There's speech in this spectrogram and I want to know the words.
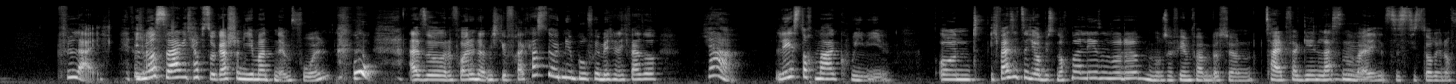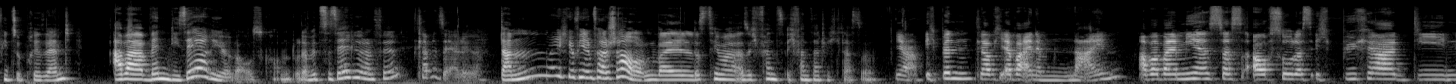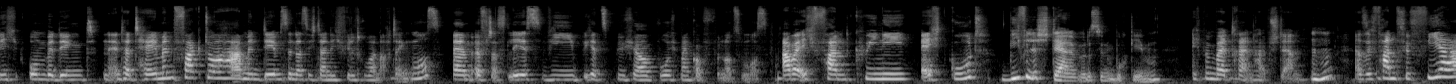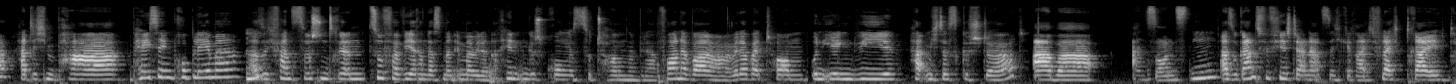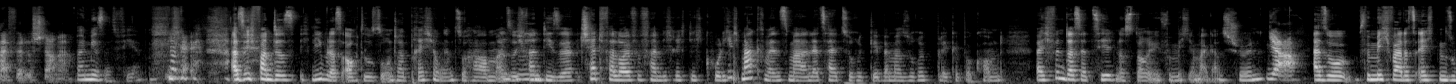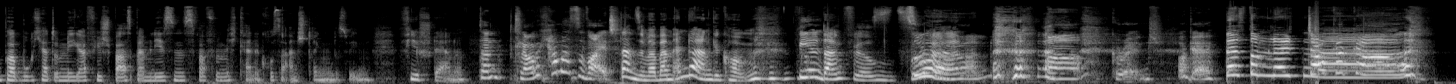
vielleicht. Ich muss sagen, ich habe sogar schon jemanden empfohlen. Oh. Also eine Freundin hat mich gefragt, hast du irgendein Buch für mich? Und ich war so, ja, lest doch mal Queenie. Und ich weiß jetzt nicht, ob ich es nochmal lesen würde. Ich muss auf jeden Fall ein bisschen Zeit vergehen lassen, weil jetzt ist die Story noch viel zu präsent. Aber wenn die Serie rauskommt, oder wird es eine Serie oder ein Film, Ich glaube, eine Serie. dann werde ich auf jeden Fall schauen, weil das Thema, also ich fand es ich fand's natürlich klasse. Ja, ich bin, glaube ich, eher bei einem Nein. Aber bei mir ist das auch so, dass ich Bücher, die nicht unbedingt einen Entertainment-Faktor haben, in dem Sinn, dass ich da nicht viel drüber nachdenken muss, ähm, öfters lese, wie jetzt Bücher, wo ich meinen Kopf benutzen muss. Aber ich fand Queenie echt gut. Wie viele Sterne würdest du dem Buch geben? Ich bin bei dreieinhalb Sternen. Also ich fand für vier hatte ich ein paar Pacing-Probleme. Also ich fand es zwischendrin zu verwirrend, dass man immer wieder nach hinten gesprungen ist zu Tom, dann wieder vorne war, dann war man wieder bei Tom. Und irgendwie hat mich das gestört. Aber ansonsten, also ganz für vier Sterne hat es nicht gereicht. Vielleicht drei, dreiviertel Sterne. Bei mir sind es vier. Okay. Also ich fand das, ich liebe das auch, so, so Unterbrechungen zu haben. Also Mhm. ich fand diese Chatverläufe fand ich richtig cool. Ich mag, wenn es mal in der Zeit zurückgeht, wenn man so Rückblicke bekommt. Weil ich finde, das erzählt eine Story für mich immer ganz schön. Ja, Also für mich war das echt ein super Buch. Ich hatte mega viel Spaß beim Lesen. Es war für mich keine große Anstrengung, deswegen vier Sterne. dann glaube ich, haben wir es soweit. Dann sind wir beim Ende angekommen. Vielen Dank fürs Zuhören. Zuhören. ah, cringe. Okay. Bis zum nächsten Mal. Ciao, Kakao.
